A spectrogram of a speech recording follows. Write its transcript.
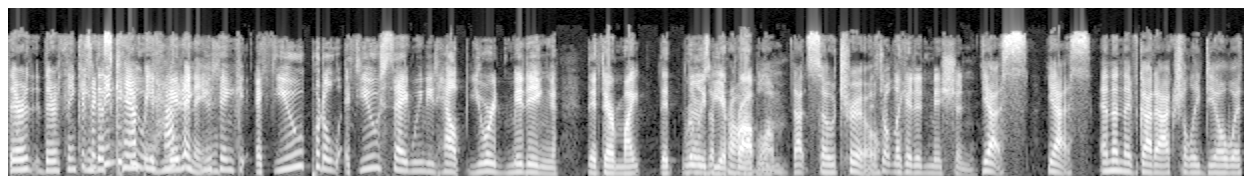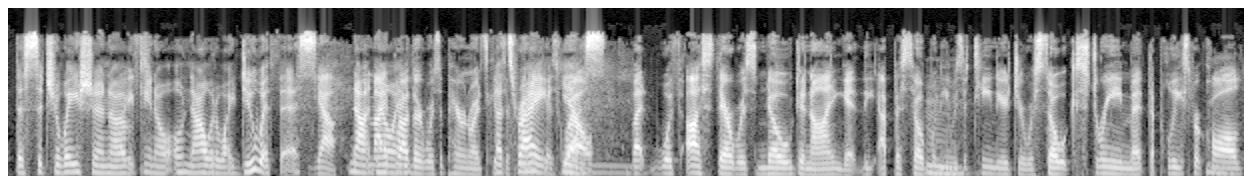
They're they're thinking this think can't be happening. It, you think if you put a if you say we need help, you're admitting that there might that really There's be a problem. That's so true. It's not like an admission. Yes. Yes. And then they've got to actually deal with this situation of, you know, oh, now what do I do with this? Yeah. Not my knowing. brother was a paranoid schizophrenic That's right, as well. yes. But with us, there was no denying it. The episode when he was a Mm. teenager was so extreme that the police were called.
